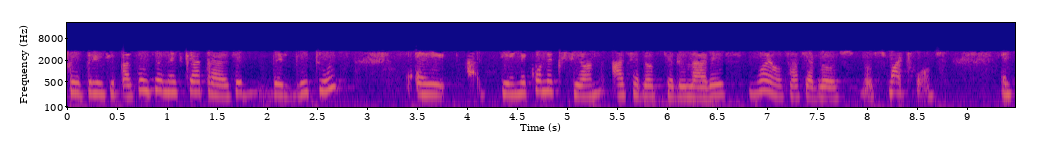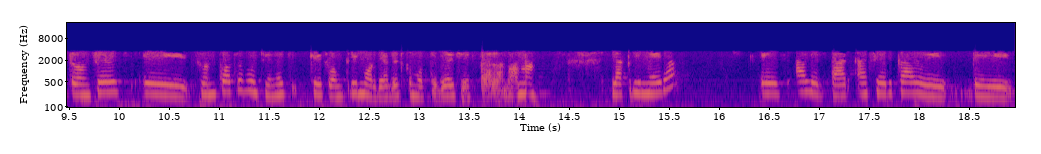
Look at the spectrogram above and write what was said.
su principal función es que a través de- del Bluetooth eh, tiene conexión hacia los celulares nuevos, hacia los, smartphones. Entonces, eh, son cuatro funciones que son primordiales, como tú lo decías, para la mamá. La primera es alertar acerca de, de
